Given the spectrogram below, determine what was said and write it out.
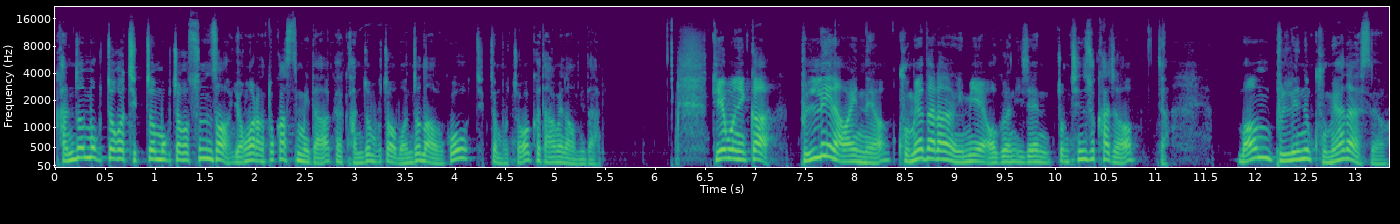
간접 목적어 직접 목적어 순서 영어랑 똑같습니다. 그래서 간접 목적어 먼저 나오고 직접 목적어 그 다음에 나옵니다. 뒤에 보니까 분리 나와 있네요. 구매하다라는 의미의 어근 이젠 좀 친숙하죠. 자, 먼 분리는 구매하다였어요.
